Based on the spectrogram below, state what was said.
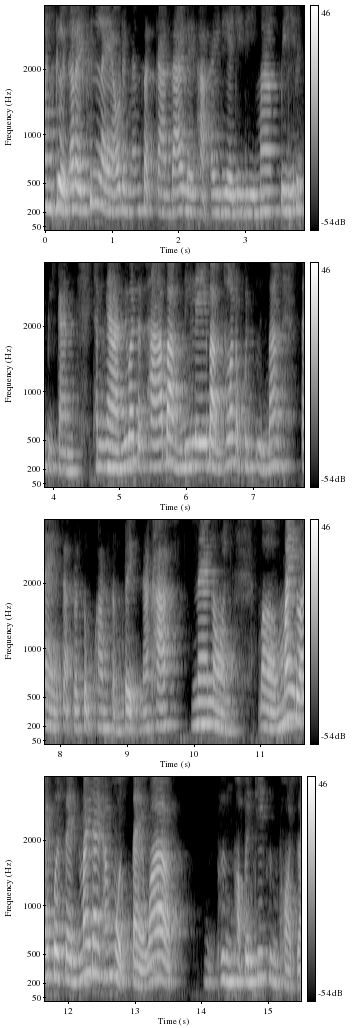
มันเกิดอะไรขึ้นแล้ว ดังนั้นจัดการได้เลยค่ะไอเดียดี ๆ มาก ปีนี้เป็นปีการทำงานไม่ว่าจะช้าบ้างดีเลย์บ้างทะเลาะกับคนอื่นบ้าง แต่จะประสบความสำเร็จนะคะ แน่นอน ไม่ร้อยเปอร์เซ็นต์ไม่ได้ทั้งหมด แต่ว่าพึงพอเป็นที่พึงพอใจ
